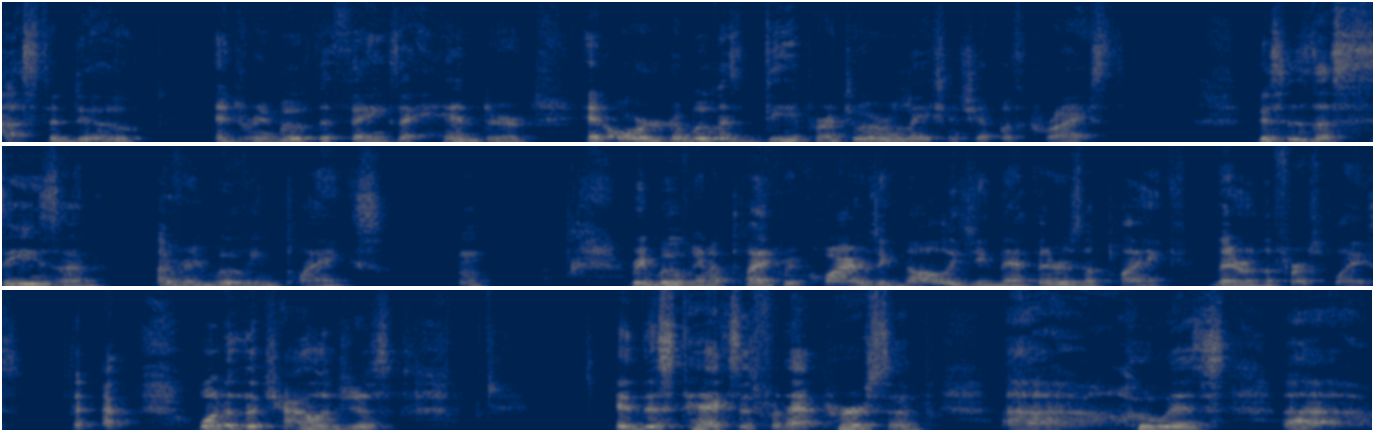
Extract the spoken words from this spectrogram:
us to do and to remove the things that hinder in order to move us deeper into a relationship with Christ. This is a season of removing planks. Hmm. Removing a plank requires acknowledging that there is a plank there in the first place. One of the challenges in this text is for that person uh, who is uh,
